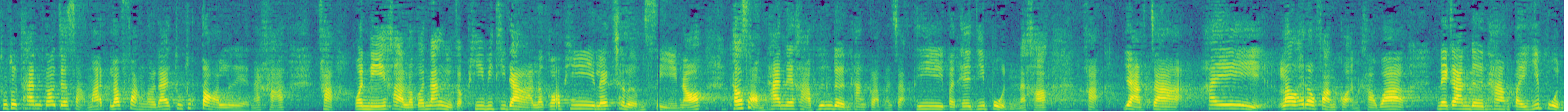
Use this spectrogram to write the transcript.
ทุกๆท่านก็จะสามารถรับฟังเราได้ทุก ๆ ตอนเลยนะคะค่ะ วันนี้ค่ะเราก็นั่งอยู่กับพี่วิธิดา แล้วก็พี่เล็กเฉลิมศรีเนาะทั้งสองท่านเนี่ยค่ะเพิ่งเดินทางกลับมาจากที่ประเทศญี่ปุ่นนะคะค่ะ อยากจะ ให้เล่าให้เราฟังก่อนค่ะว่า ในการเดินทางไปญี่ปุ่น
